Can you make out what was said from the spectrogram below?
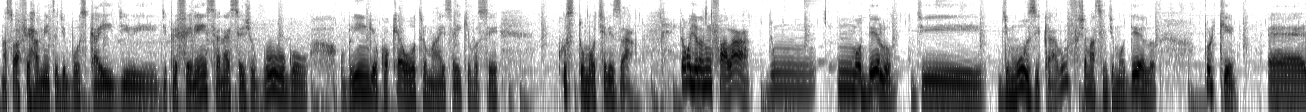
na sua ferramenta de busca aí de, de preferência, né? Seja o Google o Bling ou qualquer outro mais aí que você costuma utilizar. Então hoje nós vamos falar de um, um modelo de, de música, vamos chamar assim de modelo, porque é,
